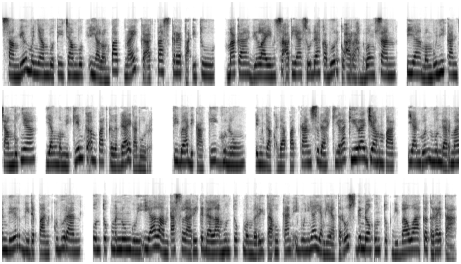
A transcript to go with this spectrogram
sambil menyambuti cambuk ia lompat naik ke atas kereta itu, maka di lain saat ia sudah kabur ke arah Bongsan, ia membunyikan cambuknya, yang membikin keempat keledai kabur. Tiba di kaki gunung, Inggak dapatkan sudah kira-kira jam 4, Yan Bun mundar-mandir di depan kuburan, untuk menunggui ia lantas lari ke dalam untuk memberitahukan ibunya yang dia terus gendong untuk dibawa ke kereta.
